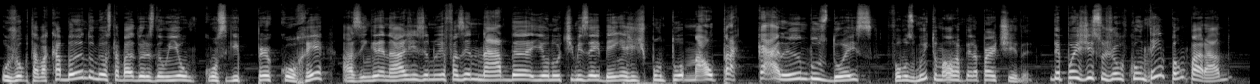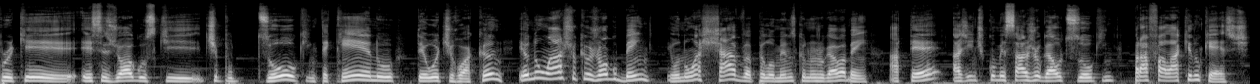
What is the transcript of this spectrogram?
o jogo tava acabando, meus trabalhadores não iam conseguir percorrer as engrenagens, eu não ia fazer nada e eu não otimizei bem, a gente pontuou mal pra caramba os dois. Fomos muito mal na primeira partida. Depois disso, o jogo ficou um tempão parado, porque esses jogos que, tipo, Tzolk'in, Tekkeno, Teotihuacan, eu não acho que eu jogo bem. Eu não achava, pelo menos, que eu não jogava bem. Até a gente começar a jogar o Tzolk'in pra falar aqui no cast.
